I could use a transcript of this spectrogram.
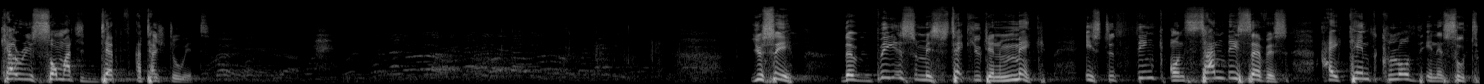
carries so much depth attached to it. You see, the biggest mistake you can make is to think on Sunday service, I came clothed in a suit,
